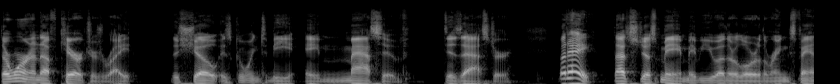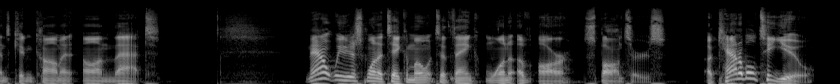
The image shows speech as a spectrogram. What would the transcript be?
there weren't enough characters, right? This show is going to be a massive disaster. But hey, that's just me. Maybe you other Lord of the Rings fans can comment on that. Now we just want to take a moment to thank one of our sponsors. Accountable to you.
